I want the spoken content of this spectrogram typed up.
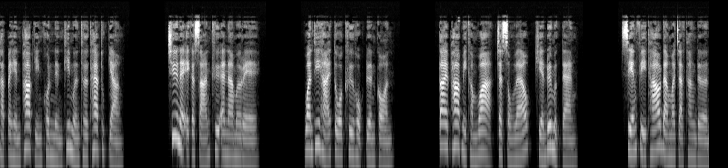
ถัดไปเห็นภาพหญิงคนหนึ่งที่เหมือนเธอแทบทุกอย่าง ชื่อในเอกสารคือแอนนาเมเร วันที่หายตัวคือหกเดือนก่อน ใต้ภาพมีคำว่า จัดส่งแล้วเขียนด้วยหมึกแดง เสียงฝีเท้าดังมาจากทางเดิน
